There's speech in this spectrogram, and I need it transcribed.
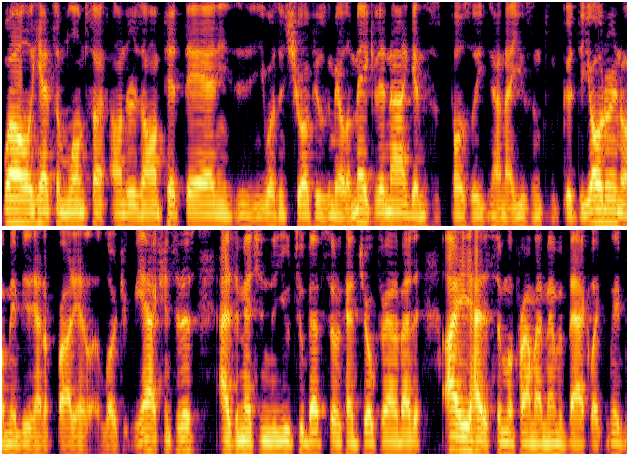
well, he had some lumps under his armpit there, and he, wasn't sure if he was going to be able to make it or not. Again, supposedly you know, not using some good deodorant, or maybe he had a body had an allergic reaction to this. As I mentioned in the YouTube episode, I kind of joked around about it. I had a similar problem. I remember back like maybe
